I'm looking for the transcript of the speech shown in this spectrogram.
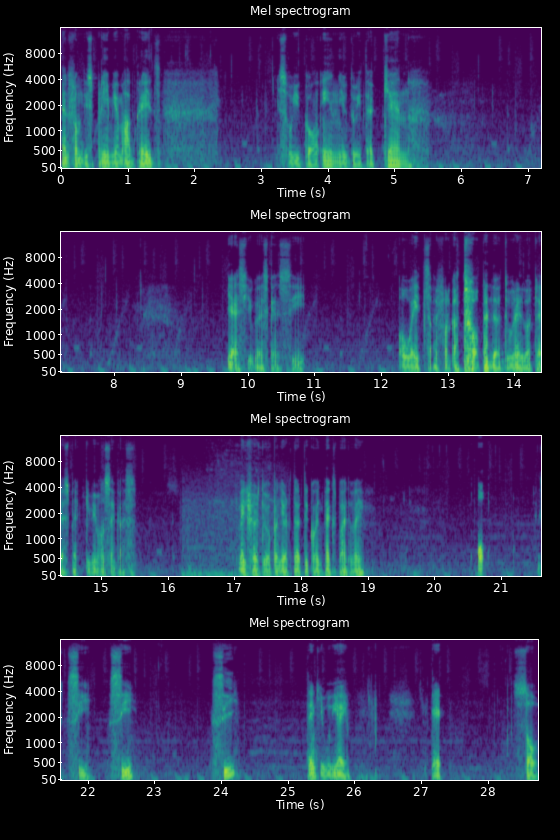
and from this premium upgrades. So you go in, you do it again. Yes, you guys can see. Oh wait, I forgot to open the two regular players. Give me one sec, guys. Make sure to open your 30 coin packs, by the way. Oh, see, see, see. Thank you, yay. Okay. So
